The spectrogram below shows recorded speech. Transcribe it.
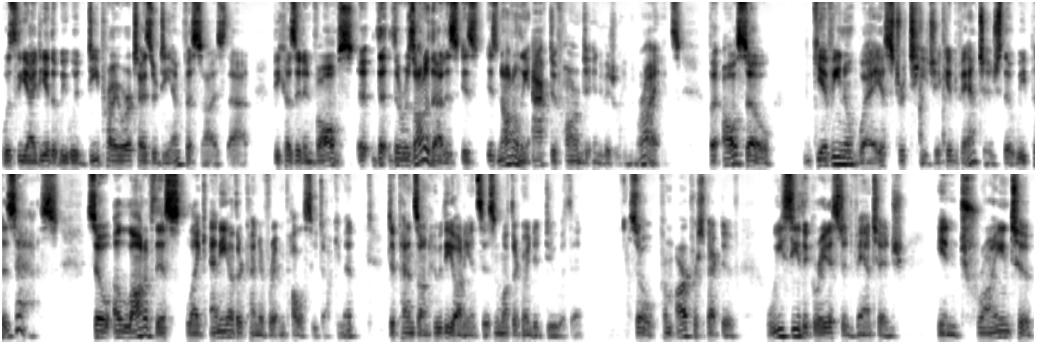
was the idea that we would deprioritize or de-emphasize that because it involves uh, the, the result of that is is is not only active harm to individual human rights but also giving away a strategic advantage that we possess so a lot of this like any other kind of written policy document depends on who the audience is and what they're going to do with it so from our perspective we see the greatest advantage in trying to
